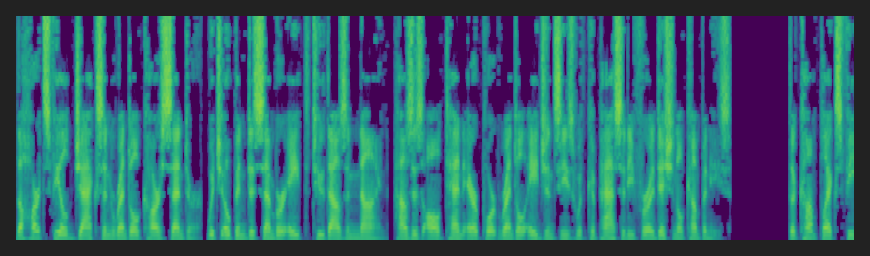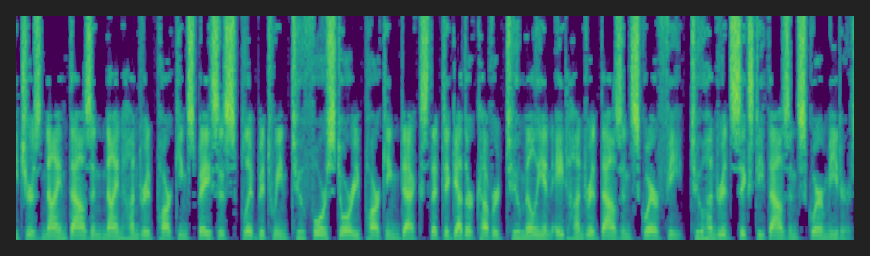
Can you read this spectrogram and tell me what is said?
The Hartsfield-Jackson Rental Car Center, which opened December 8, 2009, houses all 10 airport rental agencies with capacity for additional companies. The complex features 9,900 parking spaces split between two four-story parking decks that together cover 2,800,000 square feet 260,000 square meters,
